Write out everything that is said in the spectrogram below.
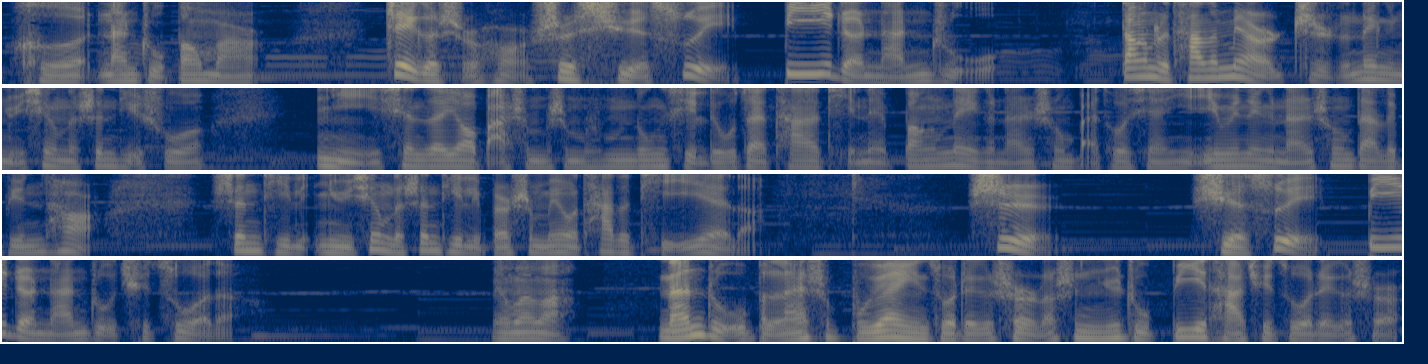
和男主帮忙。这个时候是雪穗逼着男主，当着他的面指着那个女性的身体说：“你现在要把什么什么什么东西留在他的体内，帮那个男生摆脱嫌疑，因为那个男生戴了避孕套，身体里女性的身体里边是没有他的体液的。”是雪穗逼着男主去做的，明白吗？男主本来是不愿意做这个事儿的，是女主逼他去做这个事儿。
